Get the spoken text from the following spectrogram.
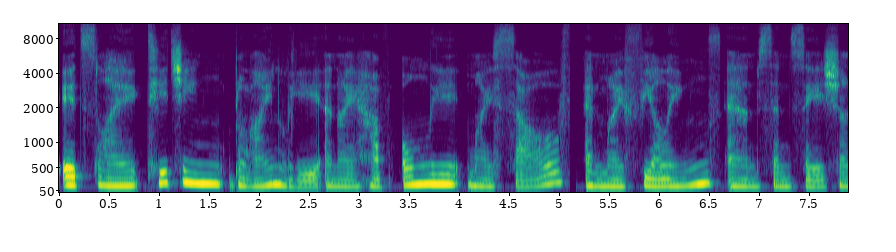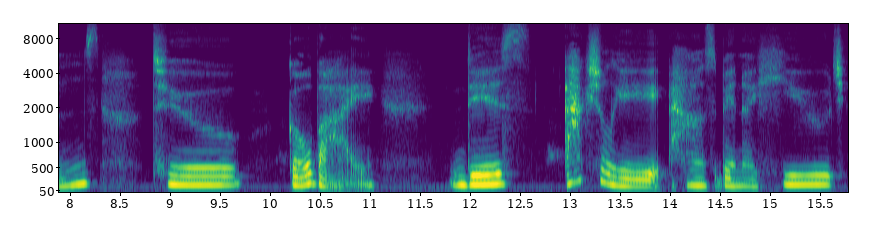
it's like teaching blindly, and I have only myself and my feelings and sensations to go by. This actually has been a huge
